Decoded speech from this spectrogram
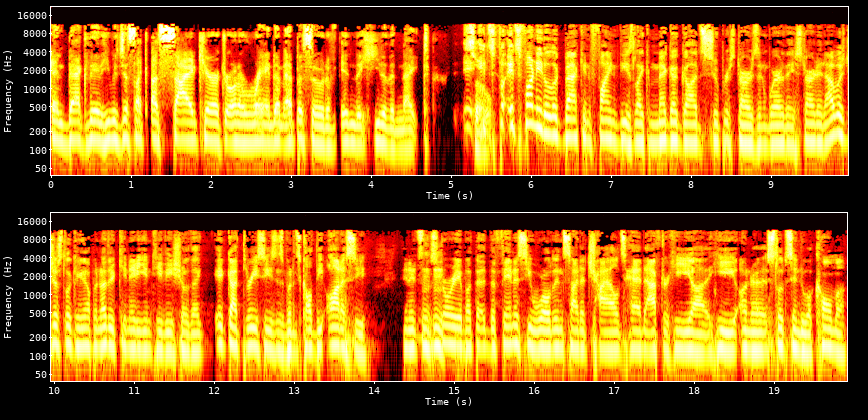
And back then he was just like a side character on a random episode of In the Heat of the Night. It- So- it's it's funny to look back and find these like mega god superstars and where they started. I was just looking up another Canadian TV show that it got three seasons, but it's called The Odyssey, and it's a story about the, the fantasy world inside a child's head after he uh, he under slips into a coma.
